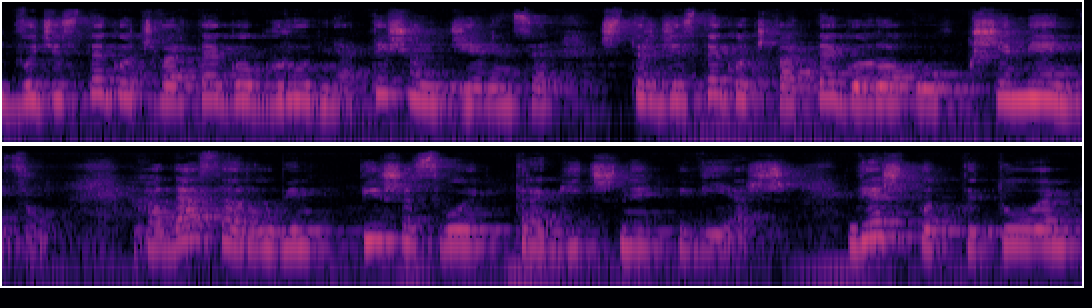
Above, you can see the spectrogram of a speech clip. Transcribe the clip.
24 grudnia 1944 roku w Krzymieńcu Hadasa Rubin pisze swój tragiczny wiersz. Wiersz pod tytułem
